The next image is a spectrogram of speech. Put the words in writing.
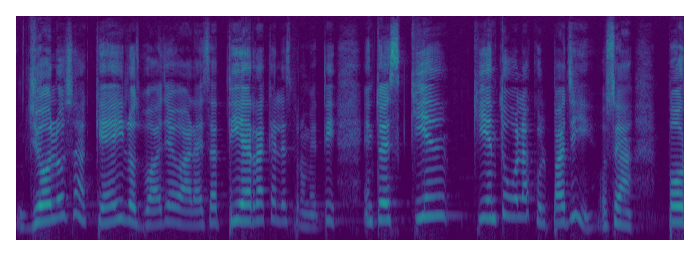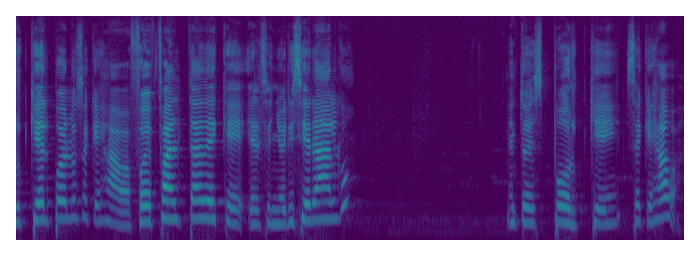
Yo los saqué y los voy a llevar a esa tierra que les prometí. Entonces, ¿quién, ¿quién tuvo la culpa allí? O sea, ¿por qué el pueblo se quejaba? ¿Fue falta de que el Señor hiciera algo? Entonces, ¿por qué se quejaba?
